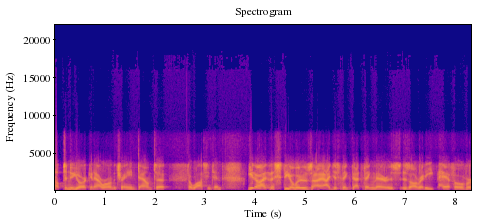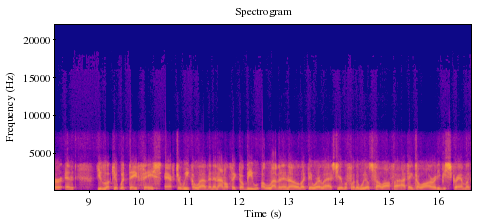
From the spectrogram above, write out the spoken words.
up to New York, an hour on the train down to to Washington. You know, I, the Steelers. I, I just think that thing there is is already half over, and you look at what they face after Week 11, and I don't think they'll be 11 and 0 like they were last year before the wheels fell off. I, think they'll already be scrambling,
